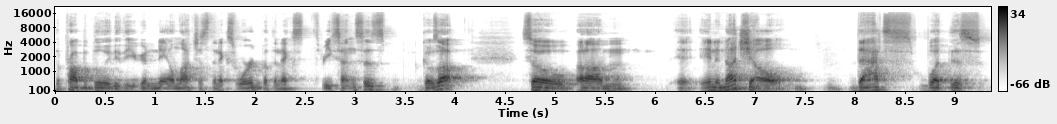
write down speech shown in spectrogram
the probability that you're going to nail not just the next word but the next three sentences goes up. So um, in a nutshell that's what this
